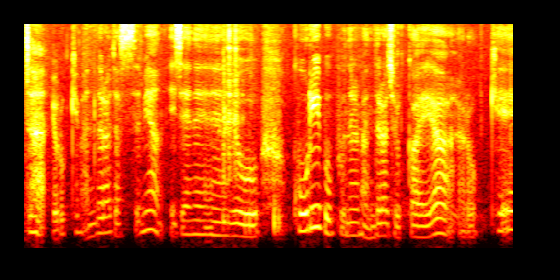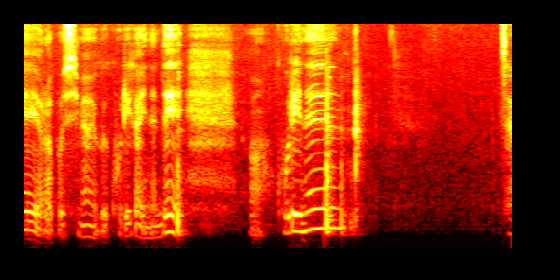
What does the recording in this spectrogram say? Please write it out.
자 이렇게 만들어졌으면 이제는 요 고리 부분을 만들어 줄 거예요. 이렇게 열어보시면 여기 고리가 있는데 어, 고리는 자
